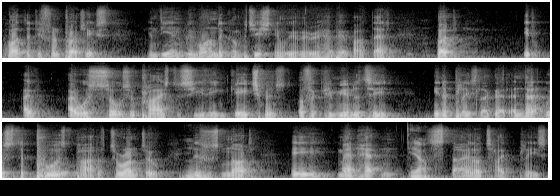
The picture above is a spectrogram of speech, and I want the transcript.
about the different projects. In the end, we won the competition, and we were very happy about that. But it, I, I was so surprised to see the engagement of a community in a place like that, and that was the poorest part of Toronto. Mm. This was not a Manhattan Yeah. style or type place.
